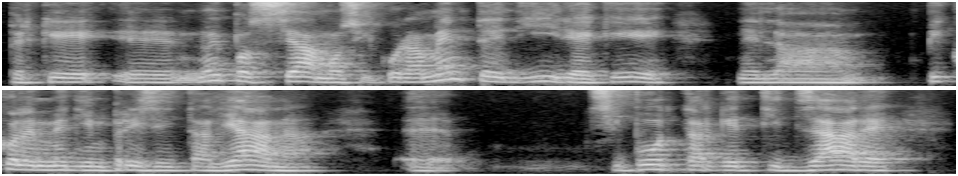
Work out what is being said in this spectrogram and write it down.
perché eh, noi possiamo sicuramente dire che nella piccola e media impresa italiana eh, si può targetizzare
